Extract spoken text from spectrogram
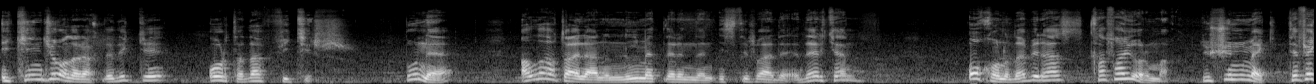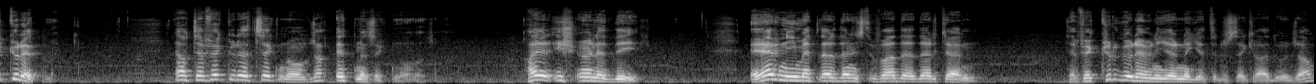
İkinci olarak dedik ki ortada fikir. Bu ne? Allahu Teala'nın nimetlerinden istifade ederken o konuda biraz kafa yormak, düşünmek, tefekkür etmek. Ya tefekkür etsek ne olacak, etmesek ne olacak? Hayır iş öyle değil. Eğer nimetlerden istifade ederken tefekkür görevini yerine getirirsek hadi hocam,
